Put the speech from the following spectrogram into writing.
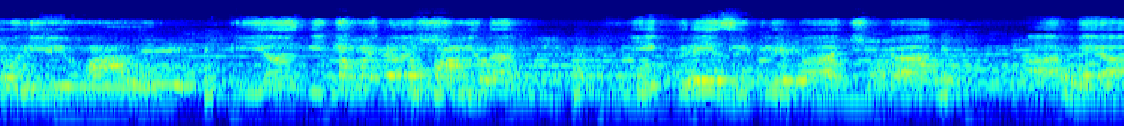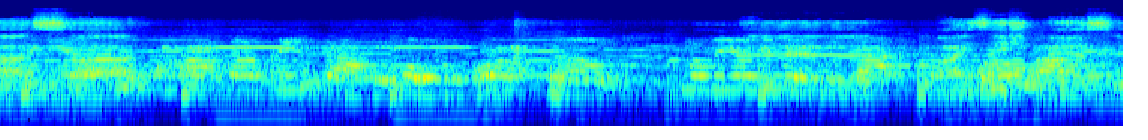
no rio. Yangtze na China e crise climática ameaça. É, mais espécies.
